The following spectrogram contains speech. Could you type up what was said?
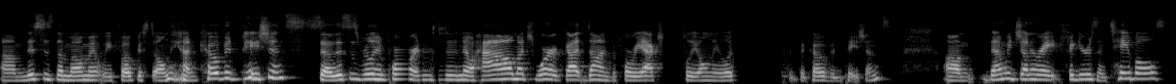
Um, this is the moment we focused only on COVID patients. So this is really important to know how much work got done before we actually only looked at the COVID patients. Um, then we generate figures and tables,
